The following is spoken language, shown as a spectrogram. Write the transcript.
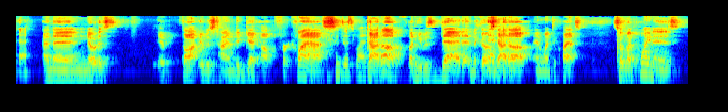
and then noticed it thought it was time to get up for class. just went got up, but he was dead, and the ghost got up and went to class. So my point is,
